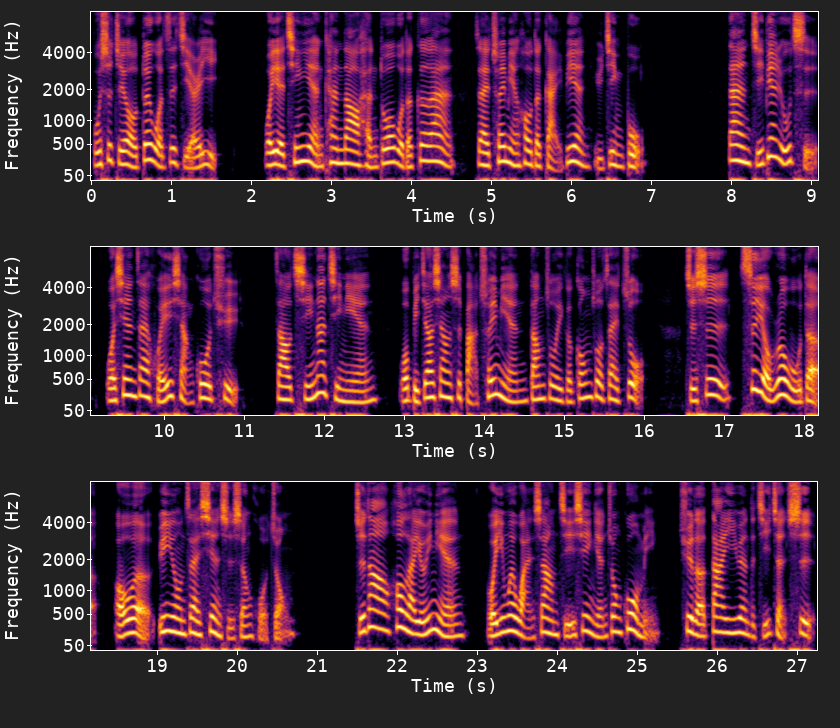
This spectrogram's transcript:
不是只有对我自己而已。我也亲眼看到很多我的个案在催眠后的改变与进步。但即便如此，我现在回想过去，早期那几年，我比较像是把催眠当做一个工作在做，只是似有若无的偶尔运用在现实生活中。直到后来有一年，我因为晚上急性严重过敏，去了大医院的急诊室。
